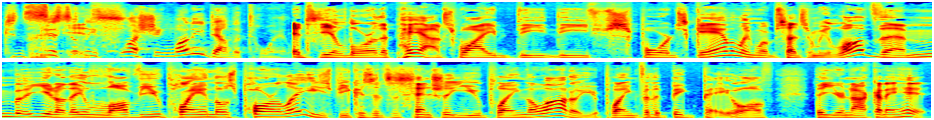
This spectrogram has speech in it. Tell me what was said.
consistently It's- flushing money down the toilet. It's the allure of the payouts. Why the the sports gambling websites and we love them. but, You know they love you playing those parlays because it's essentially you playing the lotto. You're playing for the big payoff that you're not going to hit.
